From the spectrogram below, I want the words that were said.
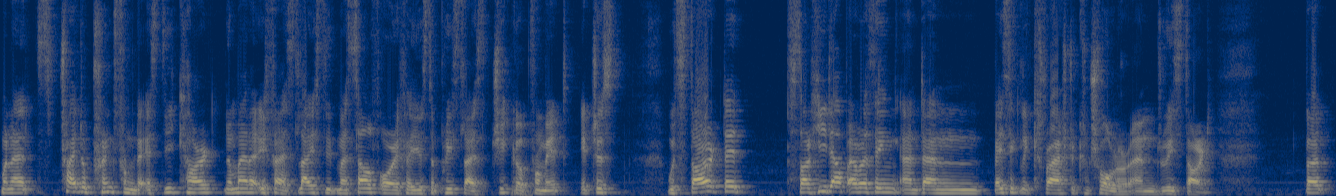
when I tried to print from the SD card, no matter if I sliced it myself or if I used a pre-sliced G-code from it, it just would start it, start heat up everything, and then basically crash the controller and restart. But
